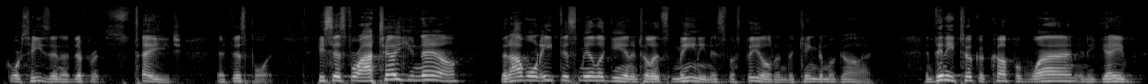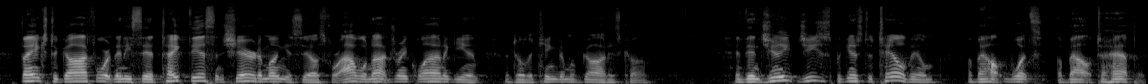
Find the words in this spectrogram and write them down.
Of course, he's in a different stage at this point. He says, For I tell you now that I won't eat this meal again until its meaning is fulfilled in the kingdom of God. And then he took a cup of wine and he gave thanks to God for it. Then he said, Take this and share it among yourselves, for I will not drink wine again until the kingdom of God has come. And then Jesus begins to tell them about what's about to happen.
